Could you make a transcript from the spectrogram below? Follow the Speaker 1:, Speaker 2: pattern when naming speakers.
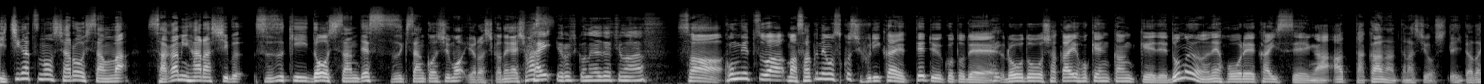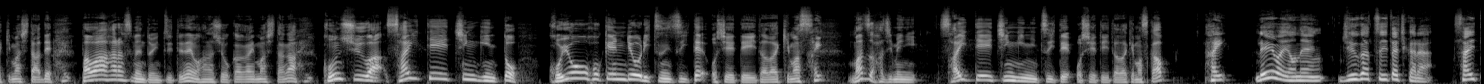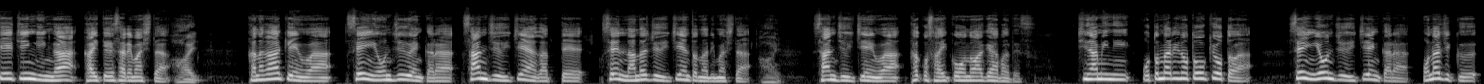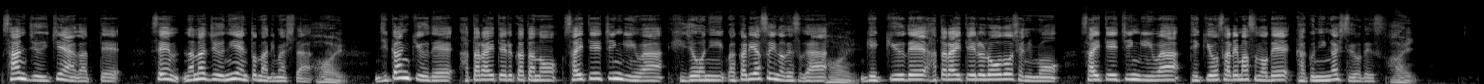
Speaker 1: 1月の社労士さんは相模原支部鈴木道志さんです。鈴木さん今週もよろしくお願いします。
Speaker 2: はい、よろしくお願いいたします。
Speaker 1: さあ今月は、まあ、昨年を少し振り返ってということで、
Speaker 2: はい。
Speaker 1: 労働社会保険関係でどのような、ね、法令改正があったかなんて話をしていただきました。で、パワーハラスメントについてねお話を伺いましたが、今週は最低賃金と雇用保険料率について教えていただきます、
Speaker 2: はい。
Speaker 1: まずはじめに最低賃金について教えていただけますか？
Speaker 2: はい、令和4年10月1日から最低賃金が改定されました。
Speaker 1: はい
Speaker 2: 神奈川県は1040円から31円上がって1071円となりました。
Speaker 1: はい
Speaker 2: 31円は過去最高の上げ幅です。ちなみにお隣の東京都は1041円から同じく31円上がって1072円となりました。
Speaker 1: はい
Speaker 2: 時間給で働いている方の最低賃金は非常に分かりやすいのですが、
Speaker 1: はい
Speaker 2: 月給で働いている労働者にも最低賃金は適用されますので確認が必要です。
Speaker 1: はい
